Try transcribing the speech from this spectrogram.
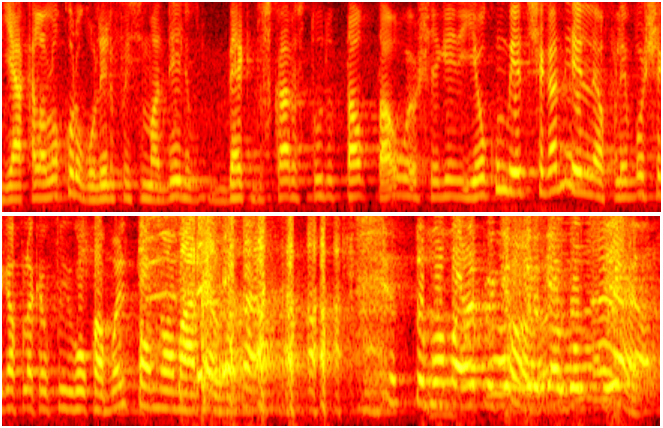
E aquela loucura, o goleiro foi em cima dele, o back dos caras, tudo tal, tal. Eu cheguei, e eu com medo de chegar nele, né? Eu falei, vou chegar e falar que eu fiz gol com a mão, ele toma um amarelo. Tomou amarelo porque Pô, porque não quer o gol pra você, é. cara.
